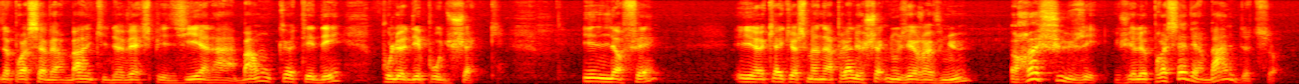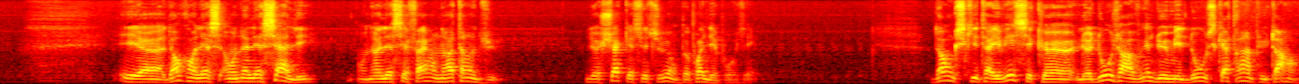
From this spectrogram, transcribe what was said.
le procès verbal qu'il devait expédier à la banque TD pour le dépôt du chèque. Il l'a fait, et quelques semaines après, le chèque nous est revenu refusé. J'ai le procès verbal de tout ça. Et euh, donc, on, on, a laissé aller, on a laissé faire, on a attendu. Le chèque, si tu veux, on ne peut pas le déposer. Donc, ce qui est arrivé, c'est que le 12 avril 2012, quatre ans plus tard,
